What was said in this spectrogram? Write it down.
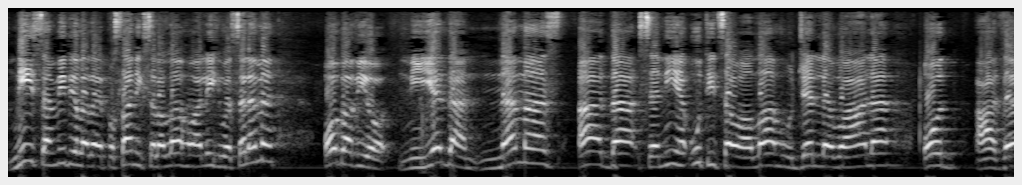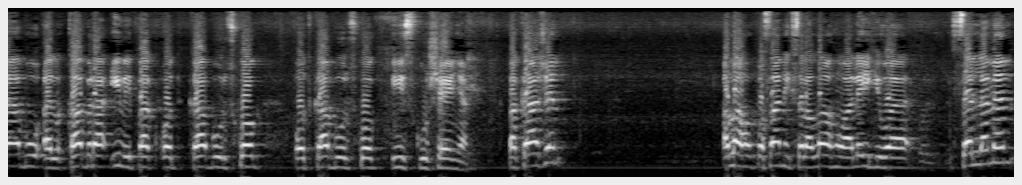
nisam vidjela da je poslanik sallallahu alaihi wasallam obavio ni jedan namaz, a da se nije uticao Allahu dželle ve ala od azabu al-qabra ili pak od kaburskog od kaburskog iskušenja. Pa kažem, Allahu poslanik sallallahu alejhi ve sellem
